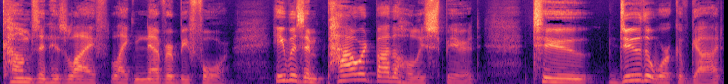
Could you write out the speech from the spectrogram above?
comes in his life like never before. He was empowered by the Holy Spirit to do the work of God.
